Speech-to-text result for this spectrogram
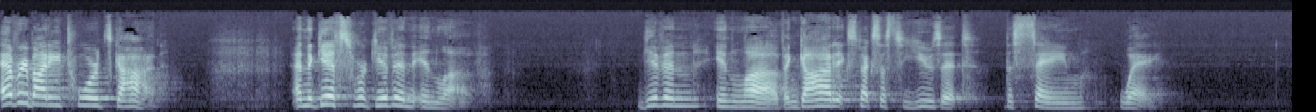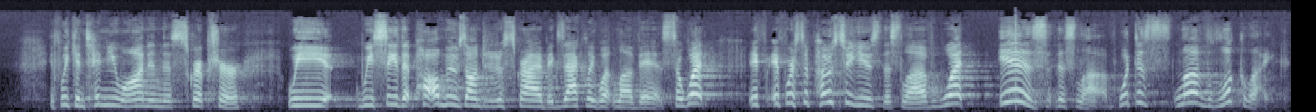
everybody towards God. And the gifts were given in love. Given in love. And God expects us to use it the same way. If we continue on in this scripture, we, we see that Paul moves on to describe exactly what love is. So, what, if, if we're supposed to use this love, what is this love? What does love look like?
